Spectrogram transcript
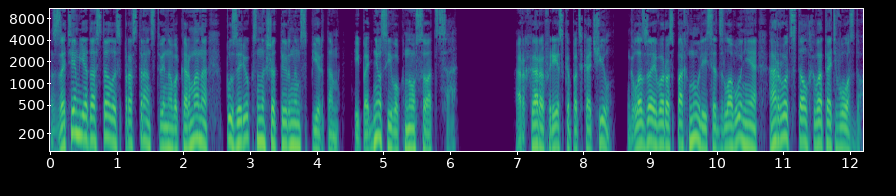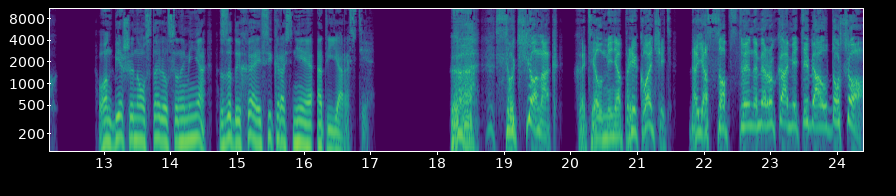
Затем я достал из пространственного кармана пузырек с нашатырным спиртом и поднес его к носу отца. Архаров резко подскочил, Глаза его распахнулись от зловония, а рот стал хватать воздух. Он бешено уставился на меня, задыхаясь и краснея от ярости. «А, сучонок! Хотел меня прикончить! Да я собственными руками тебя удушу!»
